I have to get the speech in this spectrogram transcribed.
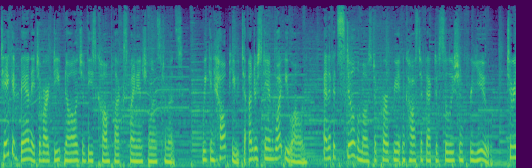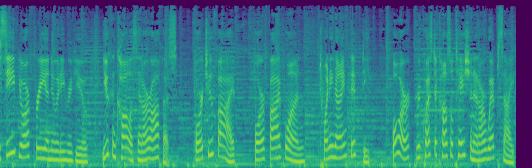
Take advantage of our deep knowledge of these complex financial instruments. We can help you to understand what you own and if it's still the most appropriate and cost effective solution for you. To receive your free annuity review, you can call us at our office, 425 451 2950, or request a consultation at our website,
